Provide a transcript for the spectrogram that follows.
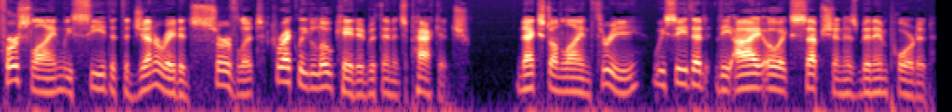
First line, we see that the generated servlet correctly located within its package. Next on line 3, we see that the IO exception has been imported.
